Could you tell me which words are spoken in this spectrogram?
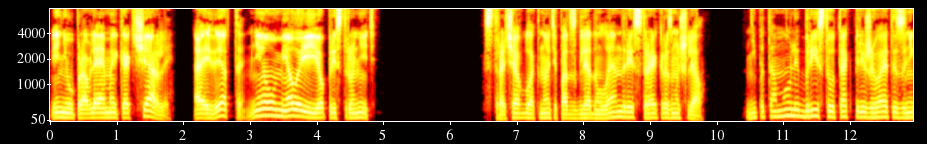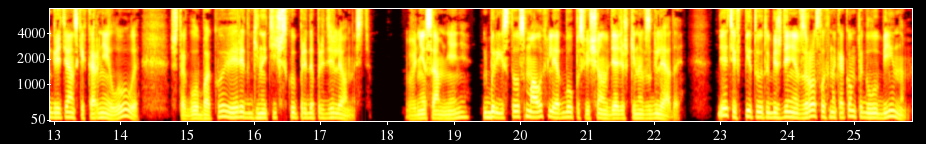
и неуправляемой, как Чарли, а Иветта не умела ее приструнить. Строча в блокноте под взглядом Лэндри, Страйк размышлял. Не потому ли Бристоу так переживает из-за негритянских корней Лулы, что глубоко верит в генетическую предопределенность? Вне сомнения, Бристоу с малых лет был посвящен в дядюшкины взгляды. Дети впитывают убеждения взрослых на каком-то глубинном,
